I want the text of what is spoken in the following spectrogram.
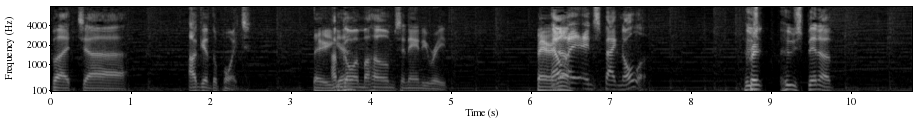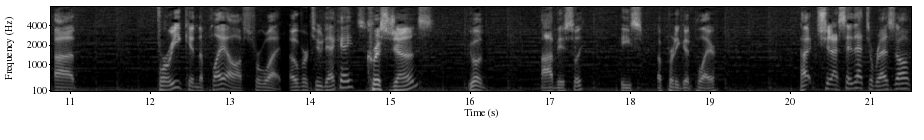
But uh, I'll give the points. There you I'm go. going Mahomes and Andy Reid. Fair Oh, enough. and Spagnuolo, who's, Chris- who's been a uh, freak in the playoffs for what over two decades. Chris Jones. Well, obviously, he's a pretty good player. Uh, should I say that to Resdog?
